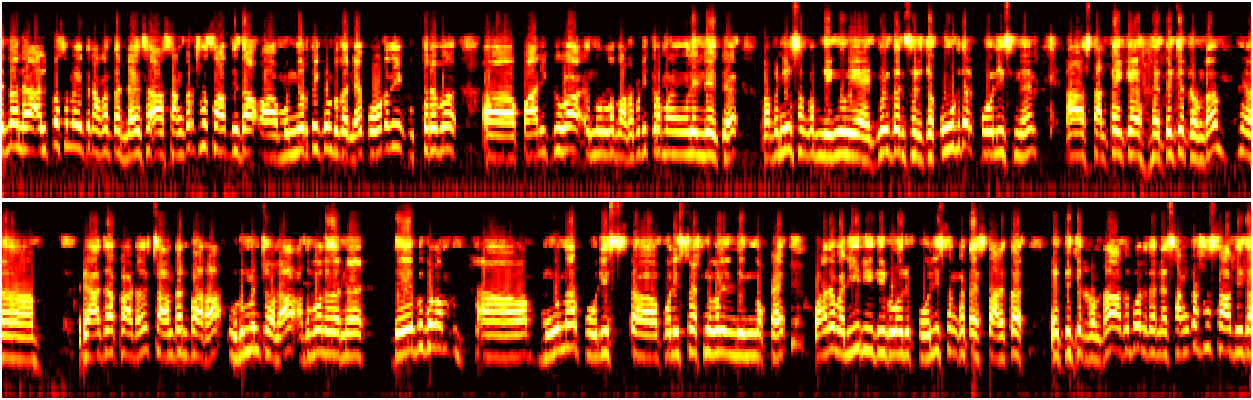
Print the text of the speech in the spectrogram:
എന്നാൽ അല്പസമയത്തിനകം തന്നെ സംഘർഷ സാധ്യത മുൻനിർത്തിക്കൊണ്ട് തന്നെ കോടതി ഉത്തരവ് പാലിക്കുക എന്നുള്ള നടപടിക്രമങ്ങളിലേക്ക് റവന്യൂ സംഘം നീങ്ങുകയായിരുന്നു. ഇതനുസരിച്ച് കൂടുതൽ പോലീസിനെ സ്ഥലത്തേക്ക് എത്തിച്ചിട്ടുണ്ട്. രാജാക്കാട് ചാന്തൻപാറ ഉടുമ്പൻചോല അതുപോലെ തന്നെ ദേവികുളം മൂന്നാർ പോലീസ് പോലീസ് സ്റ്റേഷനുകളിൽ നിന്നൊക്കെ വളരെ വലിയ രീതിയിലുള്ള ഒരു പോലീസ് സംഘത്തെ സ്ഥലത്ത് എത്തിച്ചിട്ടുണ്ട്. അതുപോലെ തന്നെ സംഘർഷ സാധ്യത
